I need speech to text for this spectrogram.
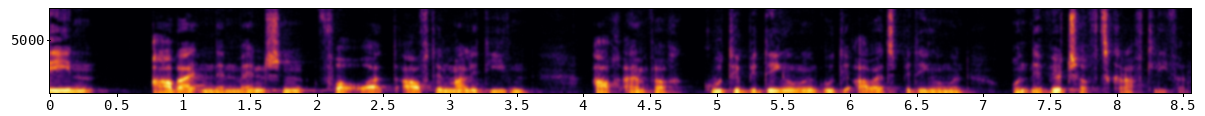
den arbeitenden Menschen vor Ort auf den Malediven auch einfach gute Bedingungen, gute Arbeitsbedingungen und eine Wirtschaftskraft liefern.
